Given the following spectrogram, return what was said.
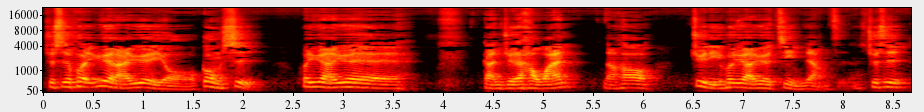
就是会越来越有共识，会越来越感觉好玩，然后距离会越来越近，这样子，就是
